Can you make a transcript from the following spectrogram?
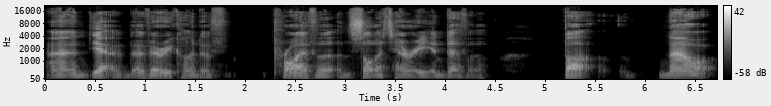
And yeah a very kind of private and solitary endeavor. But now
